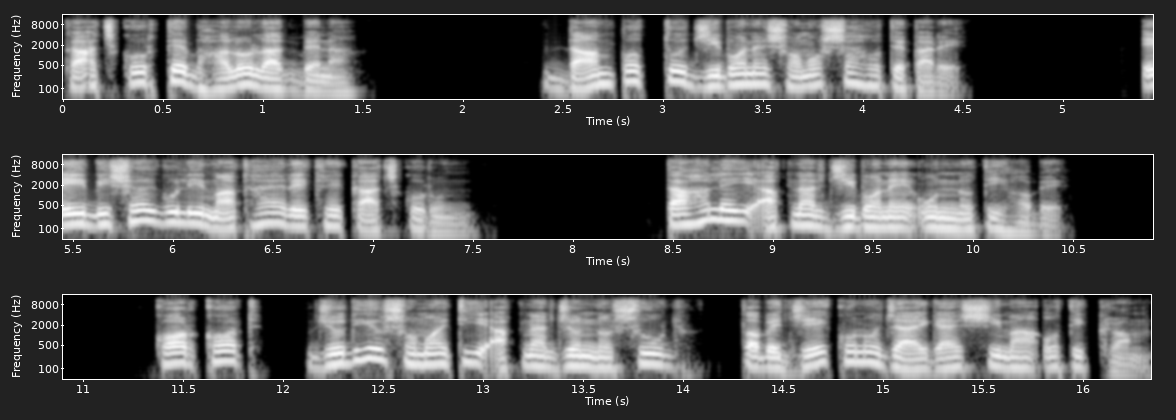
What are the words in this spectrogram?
কাজ করতে ভালো লাগবে না। দাম্পত্য জীবনে সমস্যা হতে পারে। এই বিষয়গুলি মাথায় রেখে কাজ করুন। তাহলেই আপনার জীবনে উন্নতি হবে। কর্কট, যদিও সময়টি আপনার জন্য শুভ, তবে যে কোনো জায়গায় সীমা অতিক্রম।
